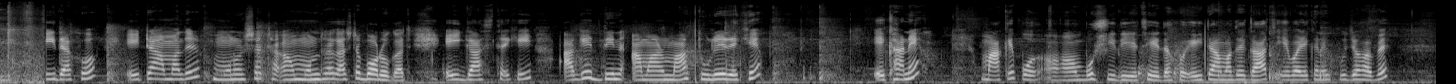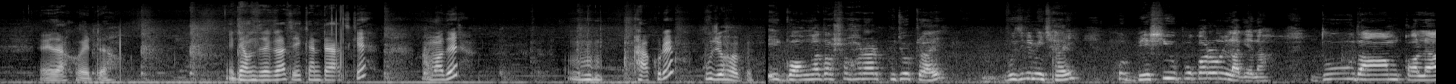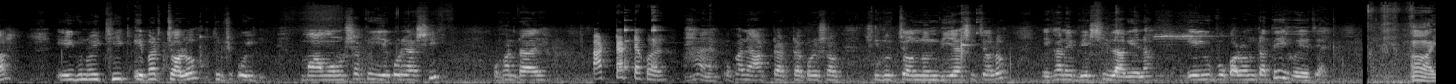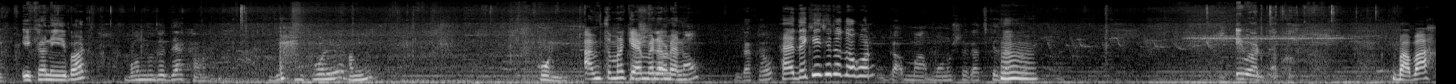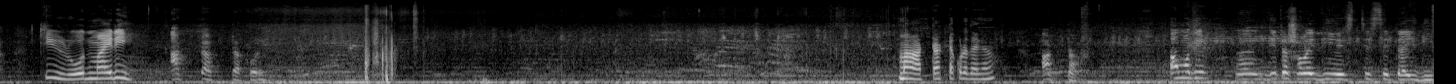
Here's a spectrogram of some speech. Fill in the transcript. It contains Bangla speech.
এই দেখো, এটা আমাদের মনসা মনসা গাছটা বড় গাছ। এই গাছ থেকেই আগের দিন আমার মা তুলে রেখে এখানে মাকে বসিয়ে দিয়েছে। এই দেখো, এইটা আমাদের গাছ। এবার এখানে পুজো হবে। এই দেখো এটা। এটা আমাদের গাছ এখানটা আজকে আমাদের ঠাকুরের পুজো হবে। এই গঙ্গা দশহরার পুজোটায় বুঝলি মিঠাই খুব বেশি উপকরণ লাগে না। দুধ আম কলা এইগুলোই ঠিক। এবার চলো তুই ওই মা মনসাকে ইয়ে করে আসি। ওখানটায় আটটা আটটা করে। হ্যাঁ ওখানে আটটা আটটা করে সব সিঁদুর চন্দন দিয়ে আসি চলো। এখানে বেশি লাগে না। এই উপকরণটাতেই হয়ে যায়। আয় এখানে এবার বন্ধুদের দেখা। যে কী করে আমি করি? আমি তোমার ক্যামেরাম্যান। দেখাও। হ্যাঁ দেখিয়েছি তো তখন। গা- মা মনসার গাছকে দেখাও। এবার দেখো। বাবা কি রোদ মাইরি। আটটা আটটা করে। মা আটটা আটটা করে দেখে না আটটা। আমাদের যেটা সবাই দিয়ে এসছে সেটাই দিই।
